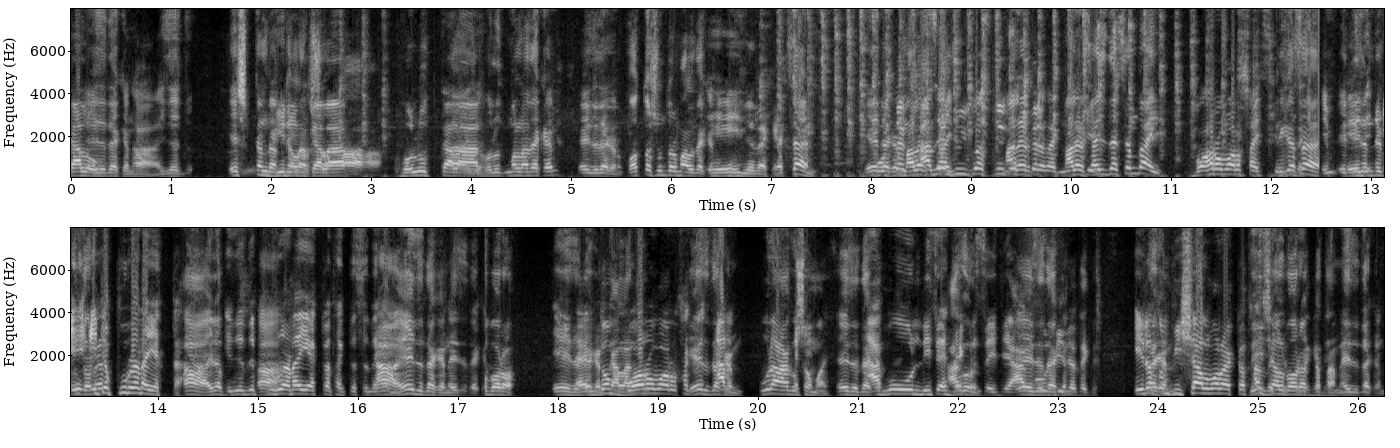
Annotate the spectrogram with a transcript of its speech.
কালো। এই যে দেখেন হ্যাঁ এই যে স্ট্যান্ডার্ড কালার হ্যাঁ হ্যাঁ হলুদ হ্যাঁ, কালার হলুদ মালা দেখেন এই যে দেখেন কত সুন্দর মাল দেখেন এই যে দেখেন দেখছেন এই মালের সাইজ দেখছেন ভাই বড় বড় সাইজ ঠিক আছে। এটা পুরাটাই একটা হ্যাঁ এটা যে যে হ্যাঁ। পুরাটাই একটা থাকতেছে দেখেন হ্যাঁ এই যে দেখেন এই যে দেখেন বড় এই যে দেখেন একদম বড় বড় এই যে দেখেন পুরো আগুন সময় এই যে দেখেন আগুন ডিজাইন থাকতেছে এই যে আগুন ডিজাইন থাকতেছে এটা তো বিশাল বড় একটা বিশাল বড় একটা থান এই যে দেখেন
